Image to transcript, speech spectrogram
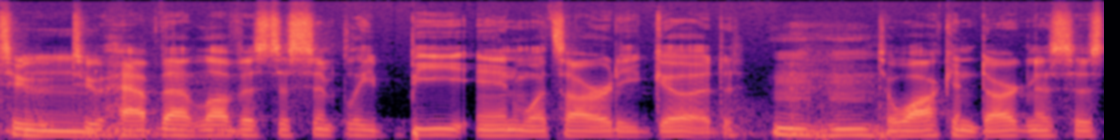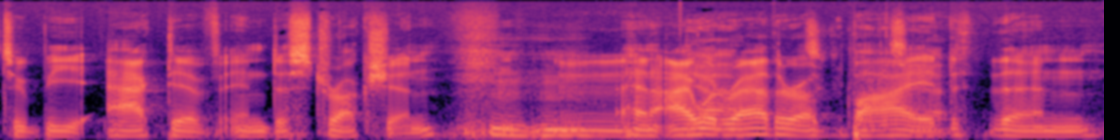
to to mm. have that love is to simply be in what's already good. Mm-hmm. To walk in darkness is to be active in destruction. Mm-hmm. Mm. And I would rather that's a good way to say abide than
